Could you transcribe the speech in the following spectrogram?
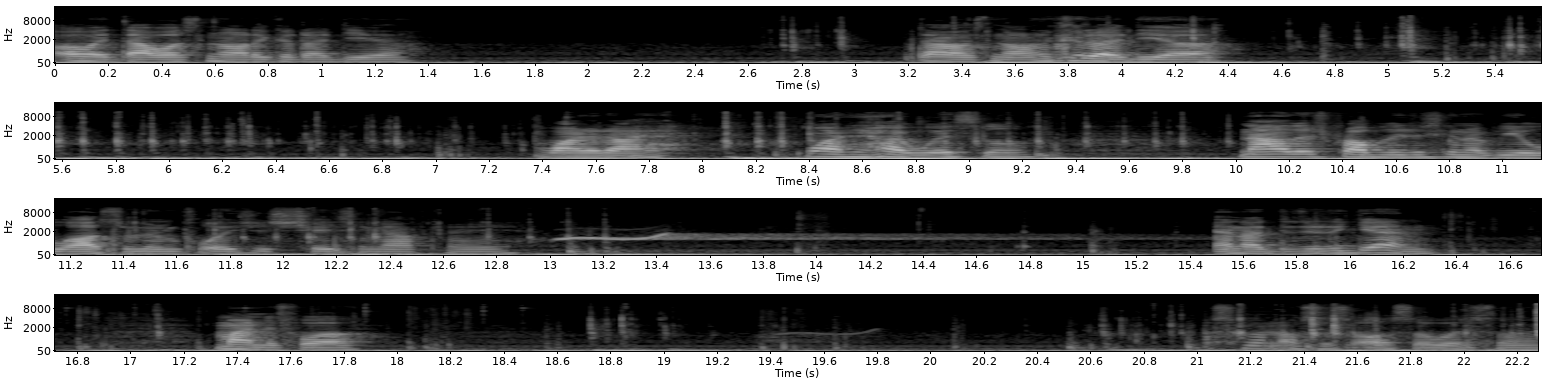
Oh wait, that was not a good idea. That was not a good idea. Why did I Why did I whistle? Now there's probably just gonna be lots of employees just chasing after me. And I did it again. Might as well. Someone else is also whistling.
